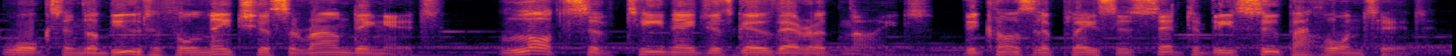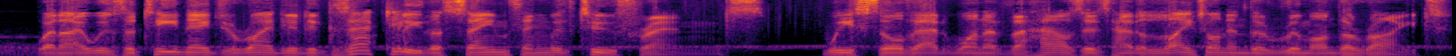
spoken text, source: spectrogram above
walks in the beautiful nature surrounding it. Lots of teenagers go there at night because the place is said to be super haunted. When I was a teenager I did exactly the same thing with two friends. We saw that one of the houses had a light on in the room on the right,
